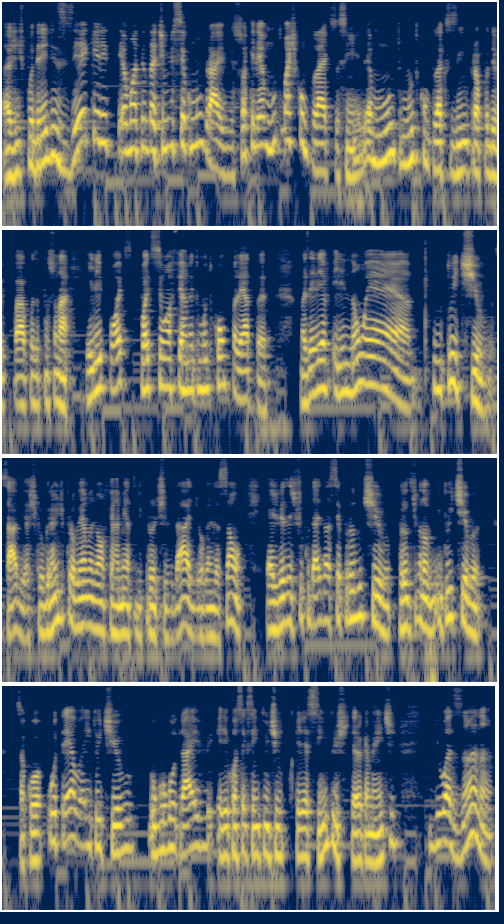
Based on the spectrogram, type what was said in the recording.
a gente poderia dizer que ele é uma tentativa de ser como um drive, só que ele é muito mais complexo, assim, ele é muito, muito complexozinho para poder a coisa funcionar. Ele pode, pode ser uma ferramenta muito completa, mas ele, é, ele não é intuitivo, sabe? Acho que o grande problema de uma ferramenta de produtividade, de organização, é às vezes a dificuldade dela ser produtiva. Produtiva não, intuitiva, sacou? O Trello é intuitivo, o Google Drive ele consegue ser intuitivo porque ele é simples, teoricamente, e o Asana,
